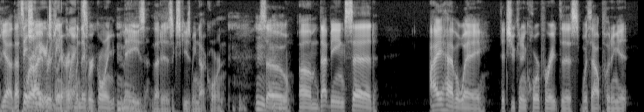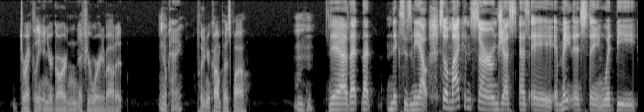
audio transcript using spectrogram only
Yeah, that's where I originally heard when they were growing mm-hmm. maize. That is, excuse me, not corn. Mm-hmm. So, mm-hmm. um, that being said, I have a way that you can incorporate this without putting it directly in your garden if you're worried about it. Okay. Put it in your compost pile. Yeah, that that nixes me out. So my concern, just as a, a maintenance thing, would be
